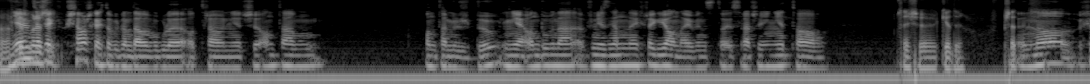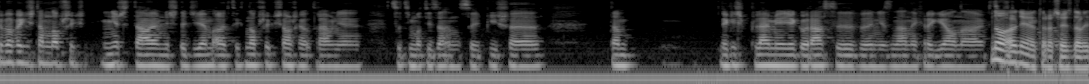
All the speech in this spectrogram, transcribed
nie wiem razie... też jak w książkach to wyglądało w ogóle o Traunie, czy on tam on tam już był? Nie, on był na, w nieznanych regionach, więc to jest raczej nie to. W sensie kiedy? Przed... No, chyba w jakichś tam nowszych, nie czytałem, nie śledziłem, ale w tych nowszych książkach o Traunie, co Timothy sobie pisze, tam jakieś plemię jego rasy w nieznanych regionach. No, ale nie, to raczej jest dalej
